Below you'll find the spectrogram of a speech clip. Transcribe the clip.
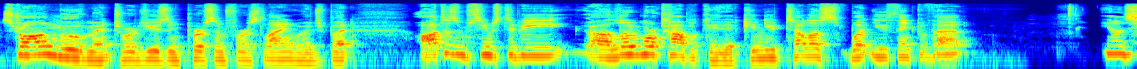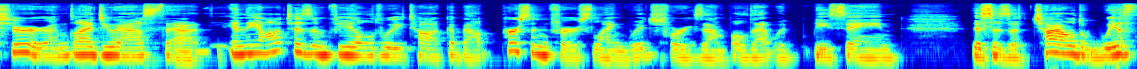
strong movement towards using person first language, but autism seems to be uh, a little more complicated. Can you tell us what you think of that? Yeah, sure. I'm glad you asked that. In the autism field, we talk about person first language. For example, that would be saying this is a child with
